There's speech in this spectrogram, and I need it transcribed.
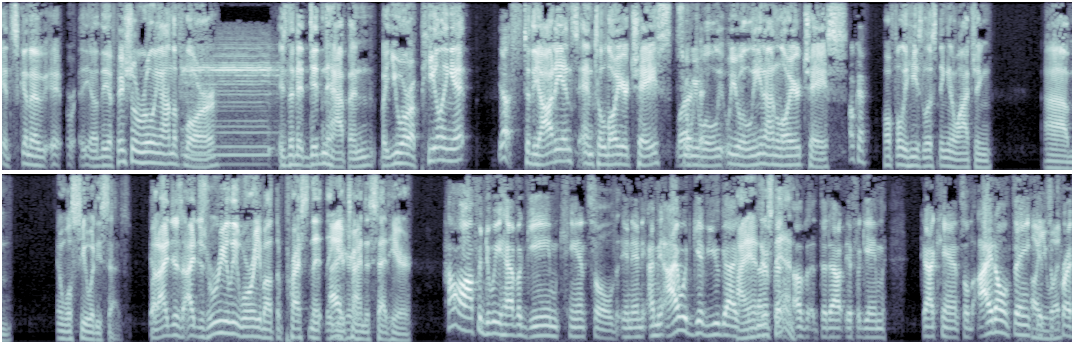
it's gonna it, you know the official ruling on the floor is that it didn't happen, but you are appealing it Yes. to the audience and to lawyer Chase. so we Chase. will we will lean on lawyer Chase. Okay. Hopefully he's listening and watching, um, and we'll see what he says. But I just I just really worry about the precedent that I you're agree. trying to set here. How often do we have a game canceled in any? I mean, I would give you guys I the benefit understand. of the doubt if a game got canceled. I don't think Oh, it's a would? pre-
